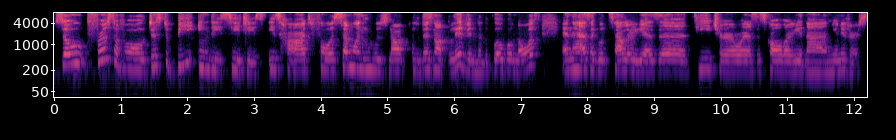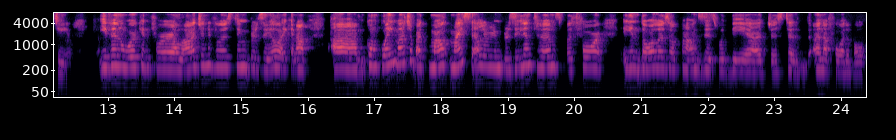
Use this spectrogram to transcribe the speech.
So first of all just to be in these cities is hard for someone who's not who does not live in the global north and has a good salary as a teacher or as a scholar in a university even working for a large university in Brazil, I cannot um, complain much about my, my, salary in Brazilian terms, but for in dollars or pounds, this would be uh, just uh, unaffordable.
